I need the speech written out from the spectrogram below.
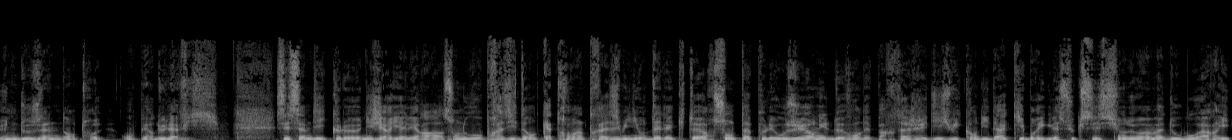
Une douzaine d'entre eux ont perdu la vie. C'est samedi que le Nigeria élira son nouveau président. 93 millions d'électeurs sont appelés aux urnes. Ils devront départager 18 candidats qui briguent la succession de Mamadou Bouhari,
